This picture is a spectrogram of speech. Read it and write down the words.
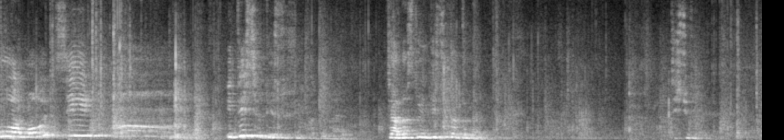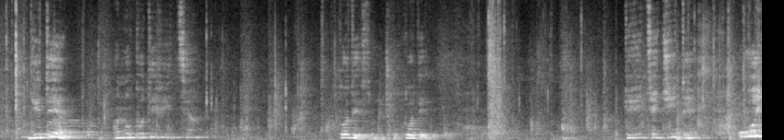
О, молодці. Іди сюди, Софійка, до мене. Ця Настя, іди сюди до мене. Іди сюди. Діти, а ну подивіться. Клади, сонечко, клади. Дивіться, діти. Ой,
